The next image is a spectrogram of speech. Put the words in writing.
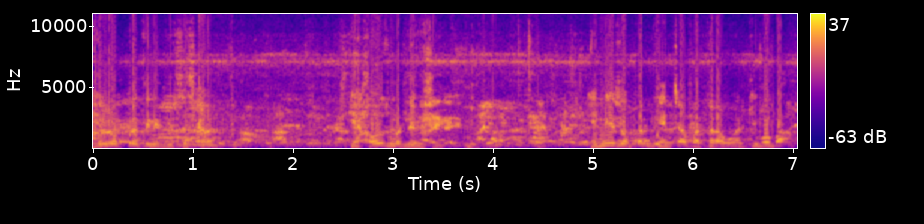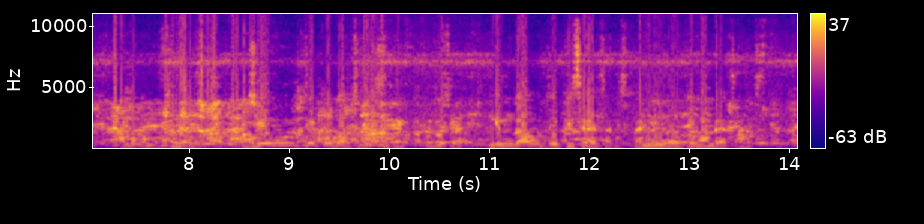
हे लोकप्रतिनिधीचंच काम. हे हाऊसमधले विषय. यांनी जोपर्यंत याच्या पत्रावर की बाबा अमुक अमुक समजा म्हणजे जेऊर ते कुगाव निमगाव ते फिसऱ्याचा रस्ता निमगाव ते गोंडऱ्याचा रस्ता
